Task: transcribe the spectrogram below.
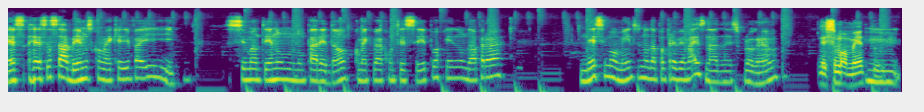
Resta, resta sabermos como é que ele vai se manter num, num paredão, como é que vai acontecer, porque não dá pra. Nesse momento não dá pra prever mais nada nesse programa. Nesse momento, Hum,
